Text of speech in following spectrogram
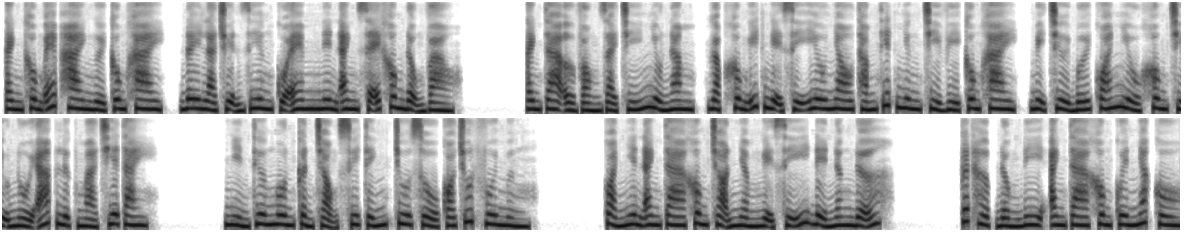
Anh không ép hai người công khai, đây là chuyện riêng của em nên anh sẽ không động vào. Anh ta ở vòng giải trí nhiều năm, gặp không ít nghệ sĩ yêu nhau thắm thiết nhưng chỉ vì công khai, bị chửi bới quá nhiều không chịu nổi áp lực mà chia tay. Nhìn thương ngôn cẩn trọng suy tính, chu sổ có chút vui mừng. Quả nhiên anh ta không chọn nhầm nghệ sĩ để nâng đỡ. Cất hợp đồng đi, anh ta không quên nhắc cô.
